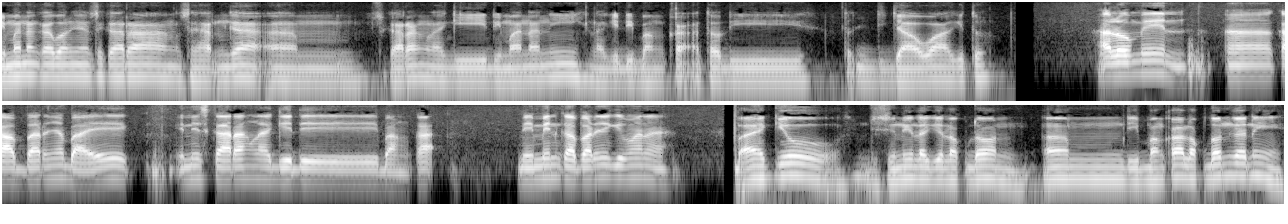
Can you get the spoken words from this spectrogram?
Gimana kabarnya sekarang? Sehat nggak? Um, sekarang lagi di mana nih? Lagi di Bangka atau di di Jawa gitu? Halo Min, uh, kabarnya baik. Ini sekarang lagi di Bangka. Mimin kabarnya gimana? Baik yo, di sini lagi lockdown. Um, di Bangka lockdown gak nih?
